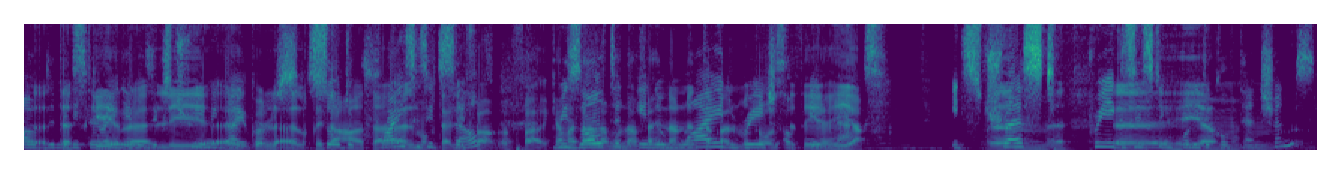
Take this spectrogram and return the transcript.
وتسكير لكل القطاعات المختلفة. فكما تعلمون فإن المنطقة المتوسطية هي It stressed pre-existing political tensions.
